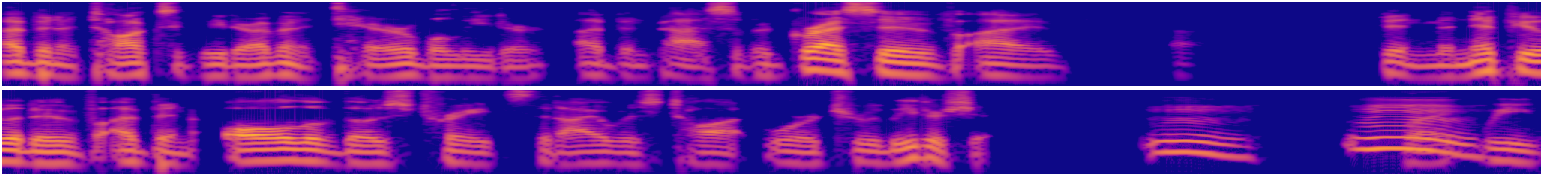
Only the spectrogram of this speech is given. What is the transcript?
i've been a toxic leader i've been a terrible leader i've been passive aggressive i've been manipulative i've been all of those traits that i was taught were true leadership Mm. right Mm. we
